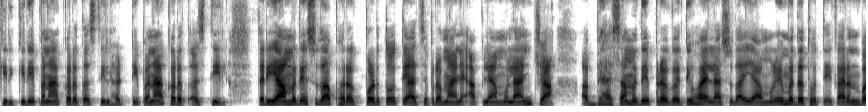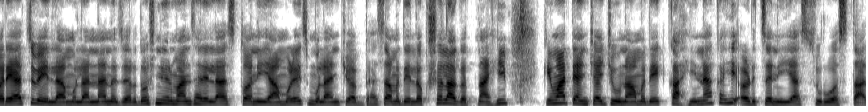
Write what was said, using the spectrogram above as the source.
किरकिरेपणा करत असतील हट्टीपणा करत असतील तर यामध्ये सुद्धा फरक पडतो. त्याचप्रमाणे आपल्या मुलांच्या अभ्यासामध्ये प्रगती व्हायला सुद्धा यामुळे मदत होते. कारण बऱ्याच वेळेला मुलांना नजरदोष निर्माण झालेला असतो आणि यामुळेच मुलांच्या अभ्यासामध्ये लक्ष लागत नाही किंवा त्यांच्या जीवनामध्ये काही ना काही अडचणी या सुरू असतात.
